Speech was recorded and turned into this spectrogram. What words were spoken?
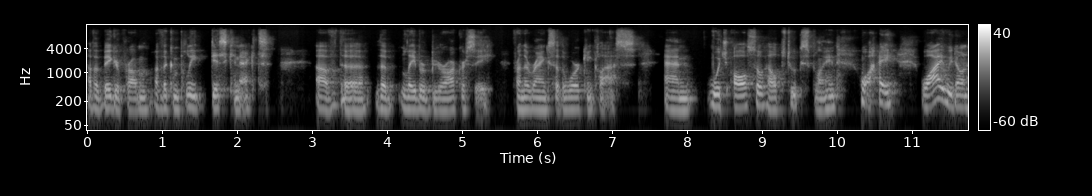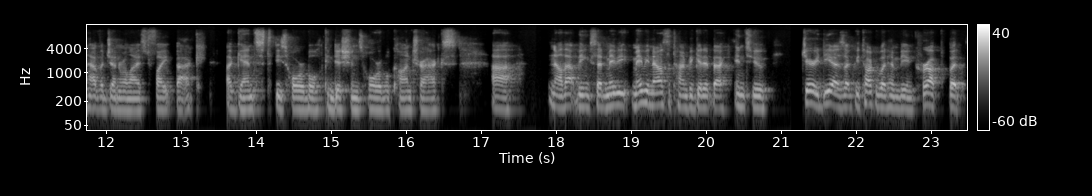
of a bigger problem of the complete disconnect of the the labor bureaucracy from the ranks of the working class and which also helps to explain why why we don't have a generalized fight back against these horrible conditions horrible contracts uh, now that being said, maybe maybe now's the time to get it back into Jerry Dias. Like we talk about him being corrupt, but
